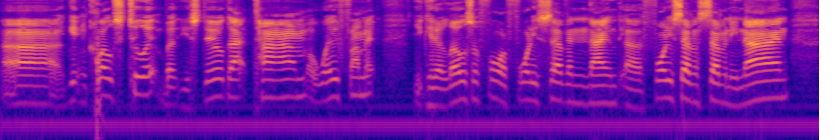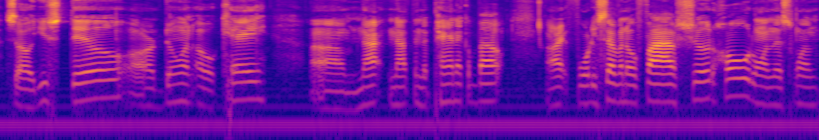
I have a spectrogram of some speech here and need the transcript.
Uh, getting close to it, but you still got time away from it. You get a low support 47 uh, 47.79, so you still are doing okay. Um, not nothing to panic about. All right, 47.05 should hold on this one,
